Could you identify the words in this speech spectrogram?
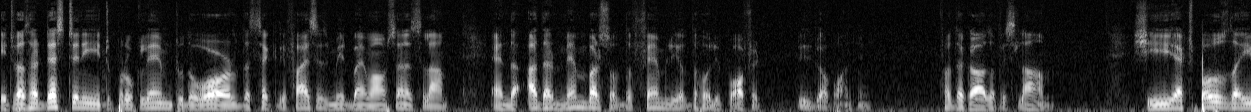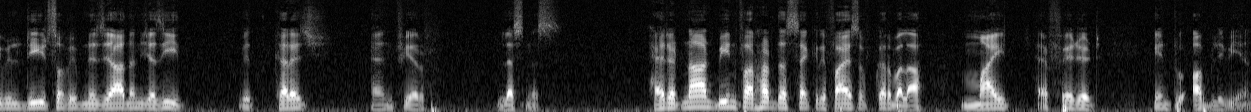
It was her destiny to proclaim to the world the sacrifices made by Muhammad and the other members of the family of the Holy Prophet, peace be upon him, for the cause of Islam. She exposed the evil deeds of Ibn Ziyad and Yazid with courage and fearlessness. Had it not been for her, the sacrifice of Karbala might have faded into oblivion.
